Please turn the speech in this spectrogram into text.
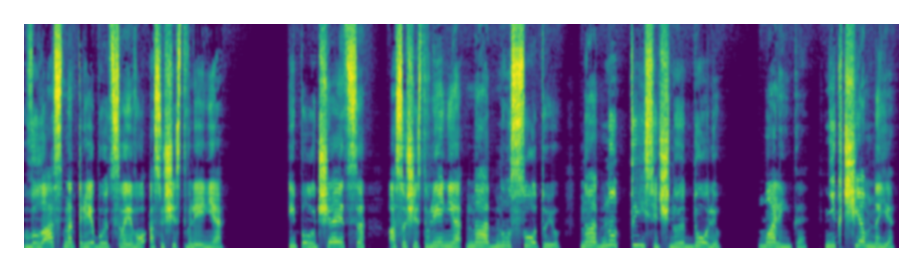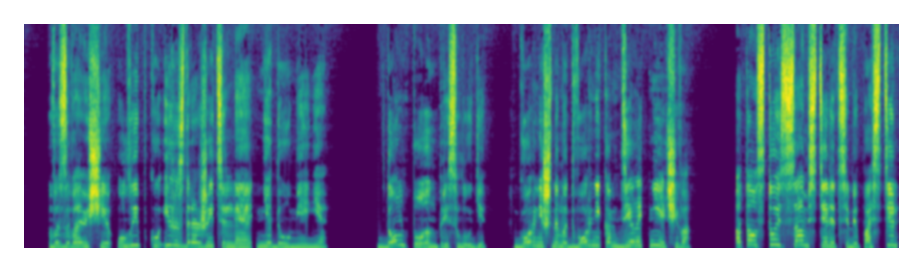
властно требуют своего осуществления. И получается осуществление на одну сотую, на одну тысячную долю. Маленькое, никчемное, вызывающее улыбку и раздражительное недоумение. Дом полон прислуги. Горничным и дворникам делать нечего, а Толстой сам стелит себе постель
